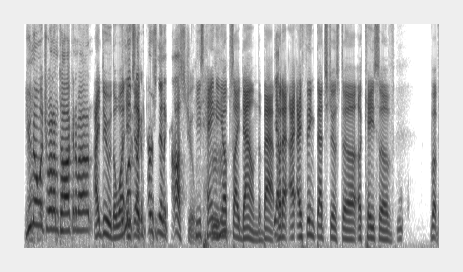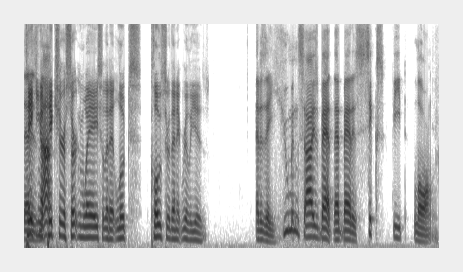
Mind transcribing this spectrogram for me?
You know which one I'm talking about? I do. The one It looks it's like a person in a costume. He's hanging Mhm. upside down, the bat. Yep. But I, I think that's just a, a case of but That is taking a picture a certain way so that it looks closer than it really is. That is a human-sized bat. That bat is six feet long.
